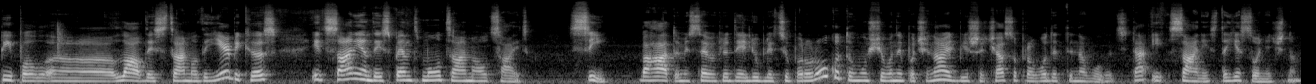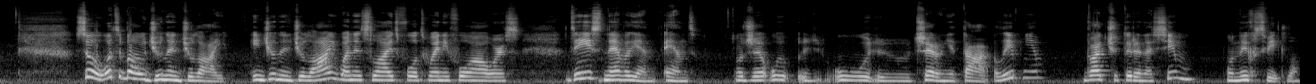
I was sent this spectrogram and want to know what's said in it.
people uh, love this time of the year because it's sunny and they spend more time outside. C. Багато місцевих людей люблять цю пору року, тому що вони починають більше часу проводити на вулиці. Та? І сані стає сонячно. So, what about June and July? In June and July, when it's light for 24 hours, days never end. Отже, у, у червні та липні 24 на 7 у них світло,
